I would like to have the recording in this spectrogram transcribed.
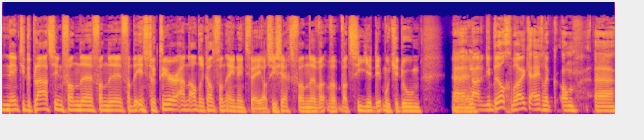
neemt hij de plaats in van de, van, de, van de instructeur aan de andere kant van 112. Als hij zegt van wat, wat zie je, dit moet je doen. Uh, nou, die bril gebruik je eigenlijk om uh,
